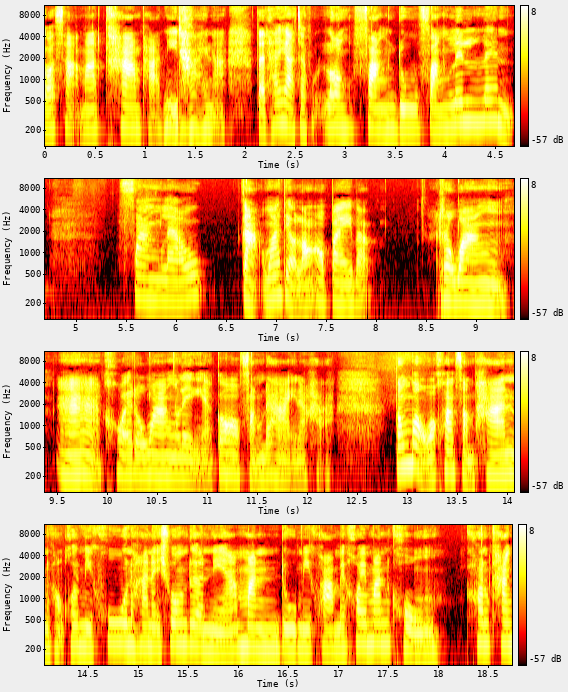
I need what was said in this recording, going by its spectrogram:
ก็สามารถข้ามผ่านนี้ได้นะ แต่ถ้าอยากจะลองฟังดูฟังเล่นๆ ฟังแล้วกะว่าเดี๋ยวลองเอาไปแบบระวังอ่าคอยระวังอะไรเงี้ยก็ฟังได้นะคะต้องบอกว่าความสัมพันธ์ของคนมีคู่นะคะ ในช่วงเดือนนี้มันดูมีความไม่ค่อยมั่นคงค่อนข้าง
